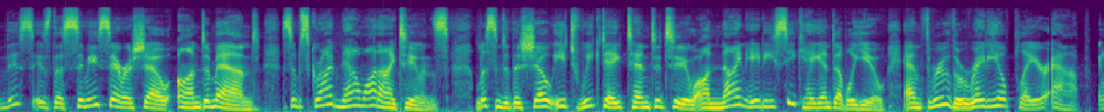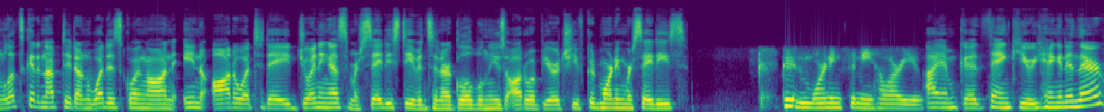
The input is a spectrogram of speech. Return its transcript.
This is the Simi Sara Show on demand. Subscribe now on iTunes. Listen to the show each weekday 10 to 2 on 980 CKNW and through the Radio Player app. Let's get an update on what is going on in Ottawa today. Joining us, Mercedes Stephenson, our Global News Ottawa Bureau Chief. Good morning, Mercedes. Good morning, Simi. How are you? I am good. Thank you. Are you hanging in there?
